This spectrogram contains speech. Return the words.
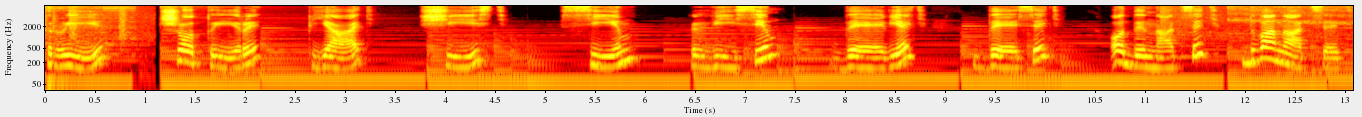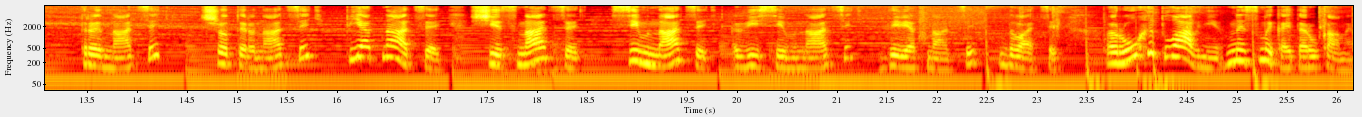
три, чотири, п'ять, шість, сім, вісім, дев'ять, десять. 11, 12, 13, 14, 15, 16, 17, 18, 19, 20. Рухи плавні, не смикайте руками.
